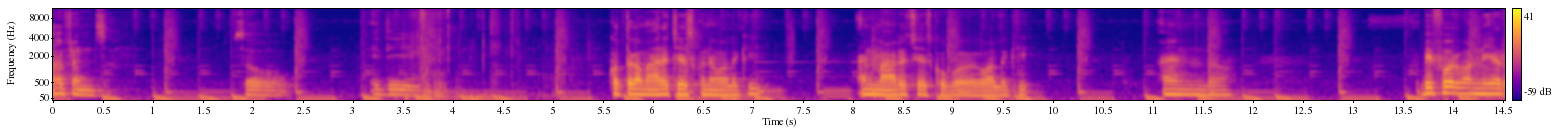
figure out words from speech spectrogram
హాయ్ ఫ్రెండ్స్ సో ఇది కొత్తగా మ్యారేజ్ చేసుకునే వాళ్ళకి అండ్ మ్యారేజ్ చేసుకోబోయే వాళ్ళకి and before one year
